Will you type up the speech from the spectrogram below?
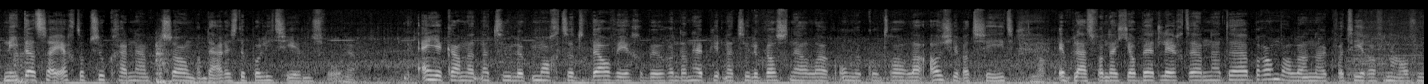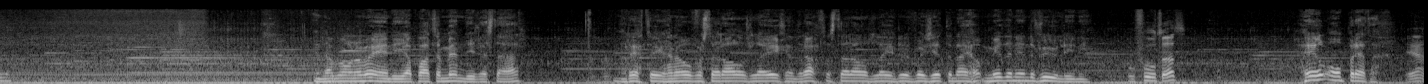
niet dat zij echt op zoek gaan naar een persoon, want daar is de politie immers voor. Ja. En je kan het natuurlijk, mocht het wel weer gebeuren... dan heb je het natuurlijk wel sneller onder controle als je wat ziet. Ja. In plaats van dat je op bed ligt en het uh, brandt al een uh, kwartier of een half uur. En dan wonen wij in die appartement die daar staat. Recht tegenover staat alles leeg en erachter staat alles leeg. Dus wij zitten eigenlijk midden in de vuurlinie. Hoe voelt dat? Heel onprettig. Ja.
